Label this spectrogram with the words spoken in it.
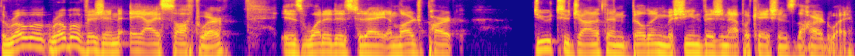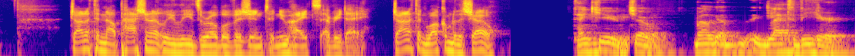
The Robo, RoboVision AI software is what it is today in large part due to Jonathan building machine vision applications the hard way. Jonathan now passionately leads RoboVision to new heights every day. Jonathan, welcome to the show. Thank you, Joe. Well, I'm glad to be here.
